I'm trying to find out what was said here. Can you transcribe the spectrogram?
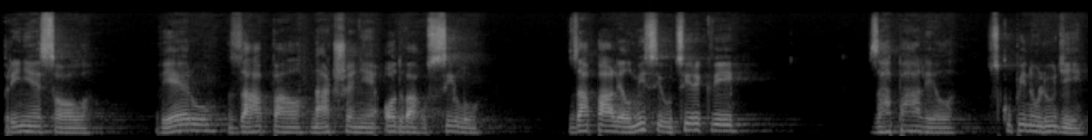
priniesol vieru, zápal, nadšenie, odvahu, silu. Zapálil misiu cirkvi, zapálil skupinu ľudí,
